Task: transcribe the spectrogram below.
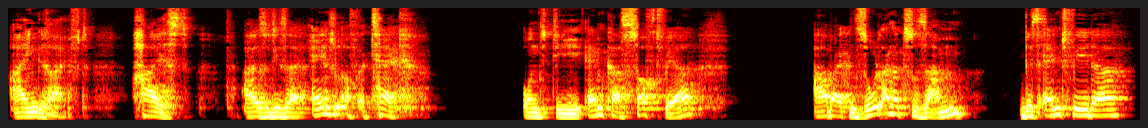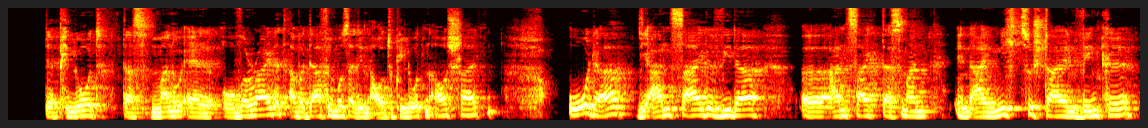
eingreift. Heißt, also dieser Angel of Attack und die MCAS Software arbeiten so lange zusammen, bis entweder der Pilot das manuell overridet, aber dafür muss er den Autopiloten ausschalten, oder die Anzeige wieder äh, anzeigt, dass man in einem nicht zu steilen Winkel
